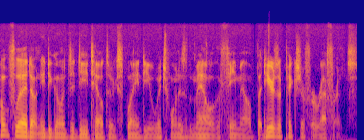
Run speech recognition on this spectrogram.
Hopefully I don't need to go into detail to explain to you which one is the male or the female, but here's a picture for reference.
